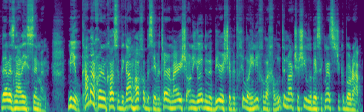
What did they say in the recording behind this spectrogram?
that is not a siman. Miu. Kama achronim kasa gam hacha b'sefer Torah marish ani yodim bebira shebetchila hinichu lachalutin rak shashi lebesek neses shikubo rab.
